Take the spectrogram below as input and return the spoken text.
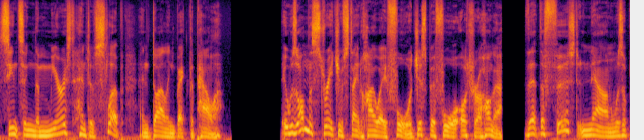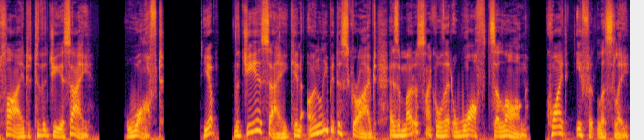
sensing the merest hint of slip and dialing back the power. It was on the stretch of State Highway 4 just before Otorohanga that the first noun was applied to the GSA waft. The GSA can only be described as a motorcycle that wafts along, quite effortlessly.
